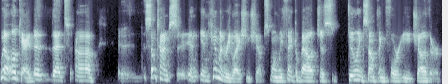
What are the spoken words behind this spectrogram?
Well, okay, that, that uh, sometimes in, in human relationships, when we think about just doing something for each other,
